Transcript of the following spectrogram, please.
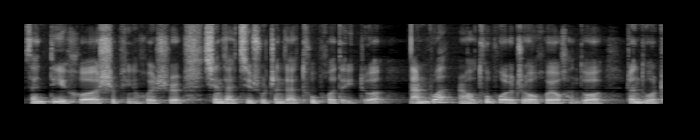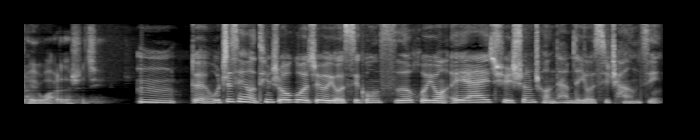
三 D 和视频会是现在技术正在突破的一个难关，然后突破了之后会有很多更多可以玩的事情。嗯，对我之前有听说过，就有游戏公司会用 AI 去生成他们的游戏场景。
